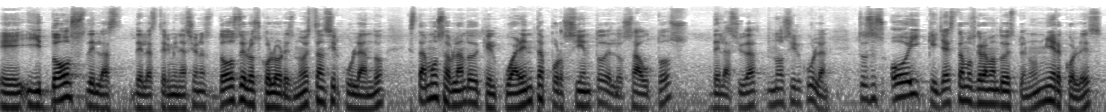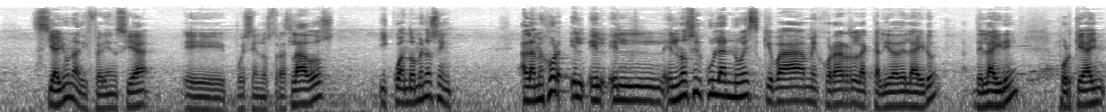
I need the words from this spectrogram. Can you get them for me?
eh, y dos de las, de las terminaciones, dos de los colores no están circulando, estamos hablando de que el 40% de los autos de la ciudad no circulan. Entonces, hoy que ya estamos grabando esto en un miércoles, si hay una diferencia eh, pues en los traslados y cuando menos en a lo mejor el, el, no circula no es que va a mejorar la calidad del aire del aire porque hay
